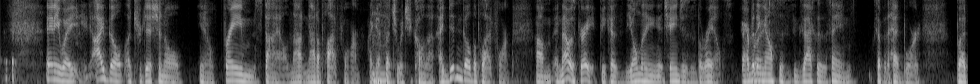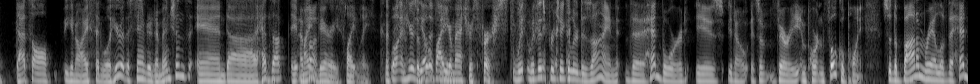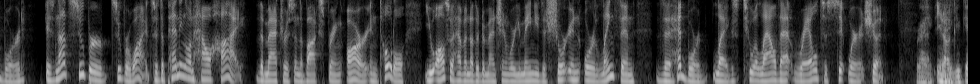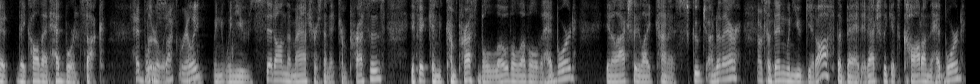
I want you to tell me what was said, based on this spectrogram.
Anyway, I built a traditional, you know, frame style, not not a platform. I Mm-hmm. guess that's what you call that. I didn't build a platform, um, and that was great because the only thing that changes is the rails. Everything Right. else is exactly the same except for the headboard. But that's all. You know, I said, well, here are the standard dimensions, and uh, heads up, it Have might fun. vary slightly. Well, and here's so the go other buy thing. your mattress first. with with this particular design, the headboard is, you know, it's a very important focal point. So the bottom rail of the headboard is not super super wide. So depending on how high the mattress and the box spring are in total, you also have another dimension where you may need to shorten or lengthen the headboard legs to allow that rail to sit where it should. Right. You yeah, know- you get they call that headboard suck. Headboard Literally. suck, really? Um, when when you sit on the mattress and it compresses, if it can compress below the level of the headboard, it'll actually like kind of scooch under there. So then when you get off the bed, it actually gets caught on the headboard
